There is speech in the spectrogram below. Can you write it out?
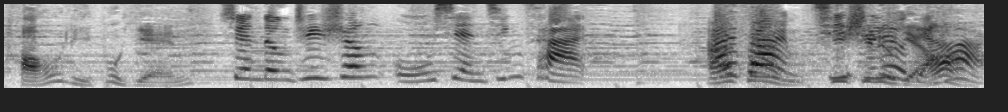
桃李不言。炫动之声，无限精彩。FM 七十六点二。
